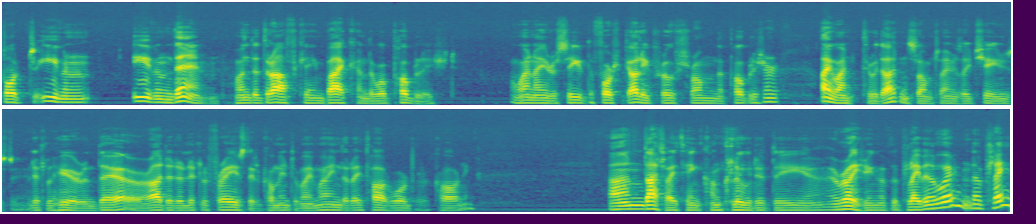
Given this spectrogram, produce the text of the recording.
But even even then, when the draft came back and they were published, when I received the first galley proofs from the publisher, I went through that and sometimes I changed a little here and there or added a little phrase that had come into my mind that I thought worth recording. And that, I think, concluded the uh, writing of the play. But when the play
